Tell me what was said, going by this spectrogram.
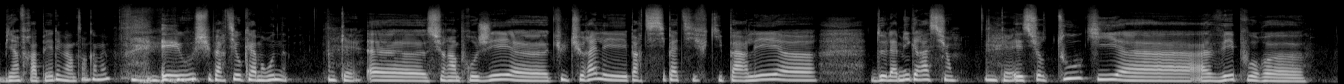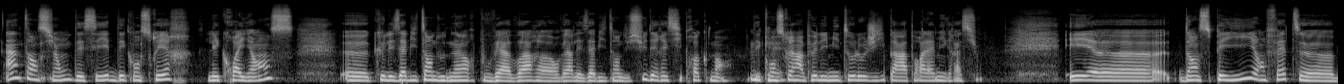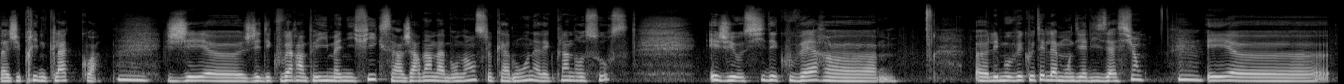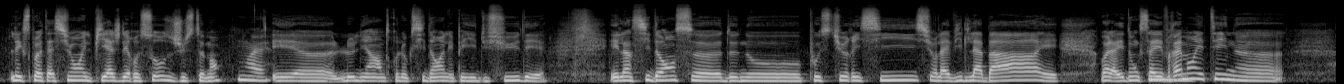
bien frappé les 20 ans quand même, et où je suis partie au Cameroun. Euh, sur un projet euh, culturel et participatif qui parlait euh, de la migration. Et surtout qui avait pour intention d'essayer de déconstruire les croyances que les habitants du Nord pouvaient avoir envers les habitants du Sud et réciproquement, déconstruire un peu les mythologies par rapport à la migration. Et euh, dans ce pays, en fait, euh, bah, j'ai pris une claque, quoi. Mm. Euh, j'ai découvert un pays magnifique, c'est un jardin d'abondance, le Cameroun, avec plein de ressources. Et j'ai aussi découvert les mauvais côtés de la mondialisation. Mm. Et l'exploitation et le pillage des ressources, justement. Et le lien entre l'Occident et les pays du Sud. Et, et l'incidence de nos postures ici sur la vie de là-bas. Et, voilà. et donc, ça a mm. vraiment été une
